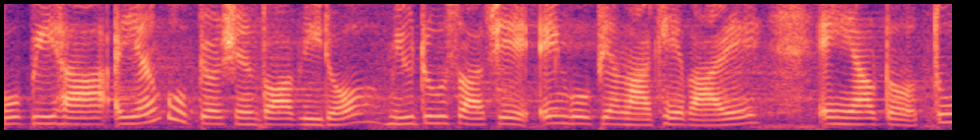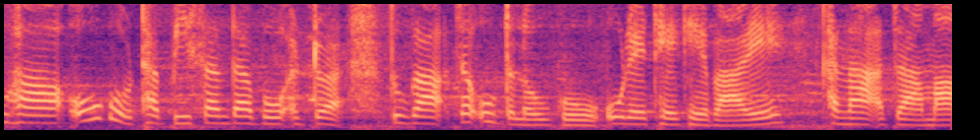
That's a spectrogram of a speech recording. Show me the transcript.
ကိုပီဟာအရန်ကိုပျော်ရွှင်သွားပြီးတော့မြူတူးစွာဖြင့်အိမ်ကိုပြန်လာခဲ့ပါတယ်။အိမ်ရောက်တော့သူဟာအိုးကိုထပ်ပြီးစမ်းသပ်ဖို့အတွက်သူကကြက်ဥတစ်လုံးကိုအိုးထဲထည့်ခဲ့ပါတယ်။ခဏအကြာမှာ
